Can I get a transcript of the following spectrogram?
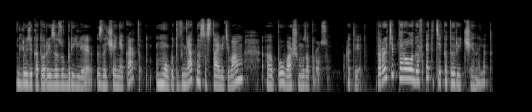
люди, которые зазубрили значение карт, могут внятно составить вам э, по вашему запросу ответ. Второй тип тарологов — это те, которые ченнелят.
